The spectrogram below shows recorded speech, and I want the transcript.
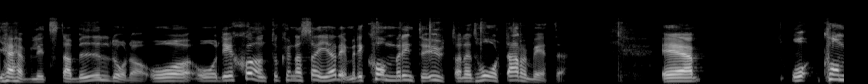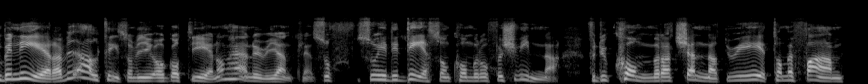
jävligt stabil då. då. Och, och det är skönt att kunna säga det, men det kommer inte utan ett hårt arbete. Och kombinerar vi allting som vi har gått igenom här nu egentligen, så, så är det det som kommer att försvinna. För du kommer att känna att du är, ta mig fan,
